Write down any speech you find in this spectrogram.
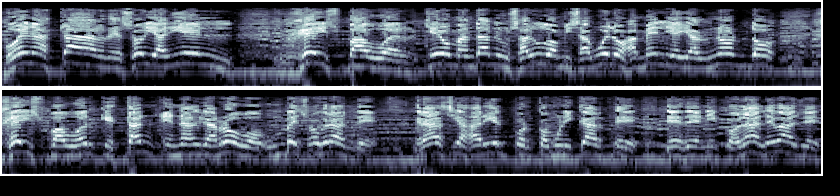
Buenas tardes, soy Ariel Geisbauer. Quiero mandarle un saludo a mis abuelos Amelia y Arnoldo Geisbauer que están en Algarrobo. Un beso grande. Gracias Ariel por comunicarte desde Nicolás Levalle.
